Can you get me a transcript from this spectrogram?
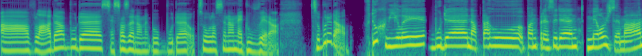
a vláda bude sesazena nebo bude odsouhlasena nedůvěra, co bude dál? V tu chvíli bude na tahu pan prezident Miloš Zeman,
